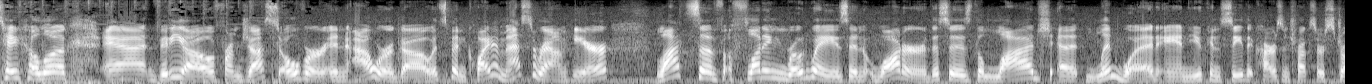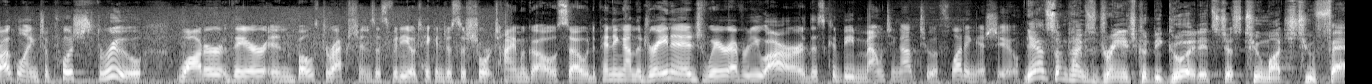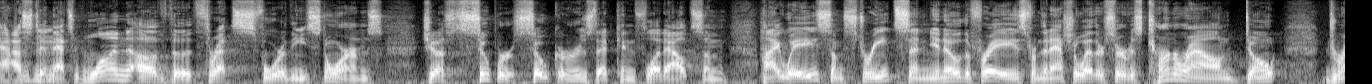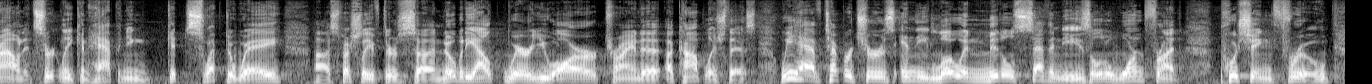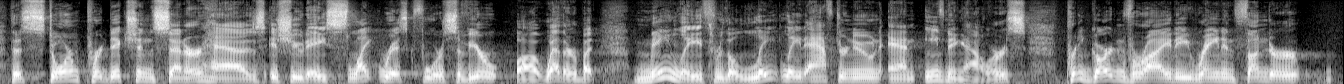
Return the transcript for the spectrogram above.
Take a look at video from just over an hour ago. It's been quite a mess around here. Lots of flooding roadways and water. This is the lodge at Linwood, and you can see that cars and trucks are struggling to push through water there in both directions. This video taken just a short time ago. So depending on the drainage, wherever you are, this could be mounting up to a flooding issue. Yeah, sometimes drainage could be good. It's just too much too fast. Mm -hmm. And that's one of the threats for these storms just super soakers that can flood out some highways, some streets, and you know the phrase from the National Weather Service, turn around, don't drown. It certainly can happen. You can get swept away, uh, especially if there's uh, nobody out where you are trying to accomplish this. We have temperatures in the low and middle 70s, a little warm front pushing through. The Storm Prediction Center has issued a slight risk for severe uh, weather, but mainly through the late, late afternoon and evening hours. Pretty garden variety rain and thunder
